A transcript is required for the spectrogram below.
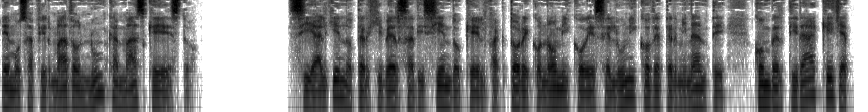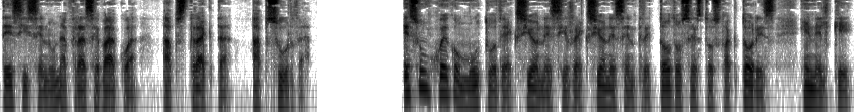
hemos afirmado nunca más que esto. Si alguien lo tergiversa diciendo que el factor económico es el único determinante, convertirá aquella tesis en una frase vacua, abstracta, absurda. Es un juego mutuo de acciones y reacciones entre todos estos factores, en el que,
